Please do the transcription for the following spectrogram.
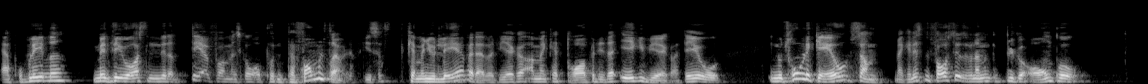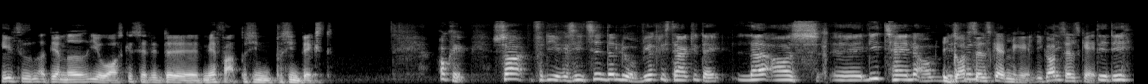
er problemet. Men det er jo også netop derfor, man skal over på den performance-drevne, fordi så kan man jo lære, hvad der, der virker, og man kan droppe det, der ikke virker. Det er jo en utrolig gave, som man kan næsten forestille sig, hvordan man kan bygge ovenpå hele tiden, og dermed jo også kan sætte lidt øh, mere fart på sin, på sin vækst. Okay, så fordi jeg kan se, at tiden den løber virkelig stærkt i dag. Lad os øh, lige tale om... I godt man, selskab, Michael. I godt det, selskab. Det er det.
